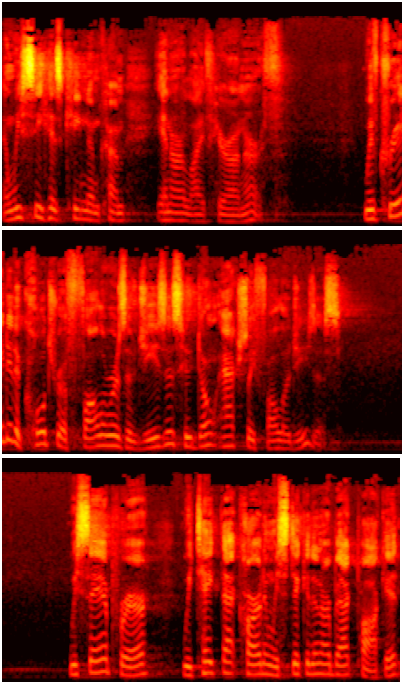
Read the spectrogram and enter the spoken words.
And we see His kingdom come in our life here on earth. We've created a culture of followers of Jesus who don't actually follow Jesus. We say a prayer, we take that card and we stick it in our back pocket,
